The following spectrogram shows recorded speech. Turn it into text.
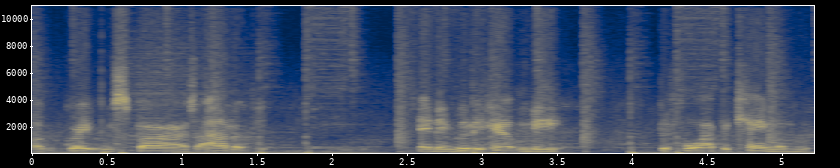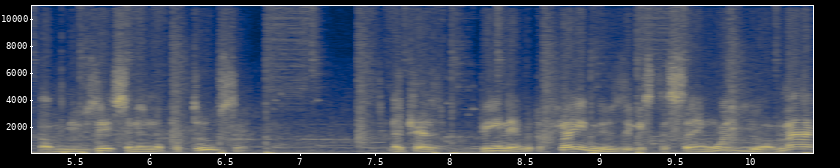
a great response out of it. And it really helped me before I became a, a musician and a producer. because being able to play music, it's the same way. You're a ma-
